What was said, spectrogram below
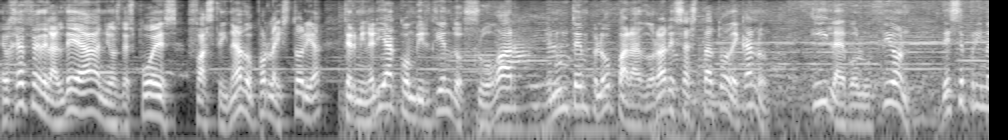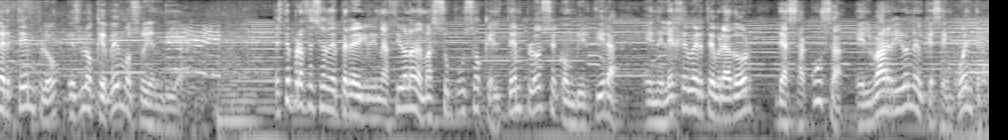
El jefe de la aldea, años después, fascinado por la historia, terminaría convirtiendo su hogar en un templo para adorar esa estatua de Canon, y la evolución de ese primer templo es lo que vemos hoy en día. Este proceso de peregrinación además supuso que el templo se convirtiera en el eje vertebrador de Asakusa, el barrio en el que se encuentra.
